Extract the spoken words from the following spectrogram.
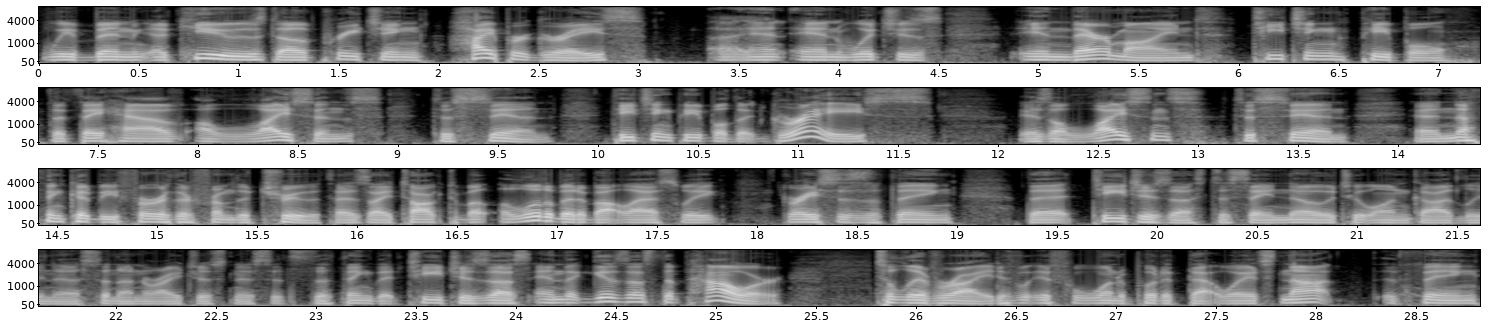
we've been accused of preaching hyper grace, uh, and and which is in their mind teaching people that they have a license to sin, teaching people that grace is a license to sin, and nothing could be further from the truth. As I talked about a little bit about last week, Grace is the thing that teaches us to say no to ungodliness and unrighteousness. It's the thing that teaches us and that gives us the power to live right, if, if we want to put it that way. It's not the thing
